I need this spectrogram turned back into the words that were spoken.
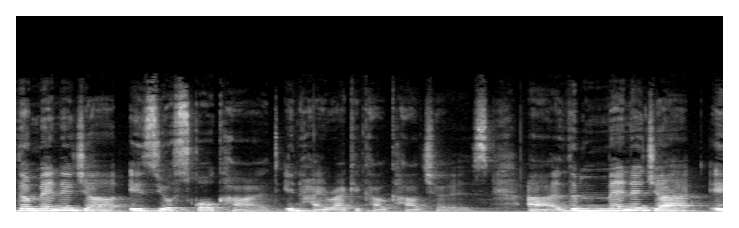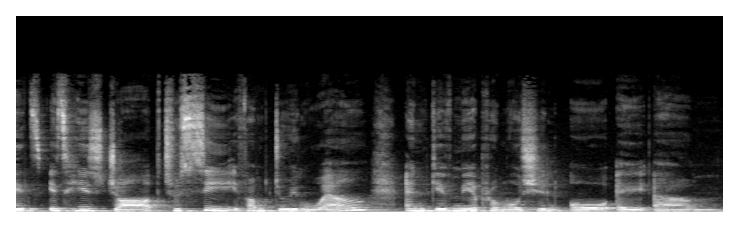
the manager is your scorecard in hierarchical cultures. Uh, the manager, it's, it's his job to see if I'm doing well and give me a promotion or a, um,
